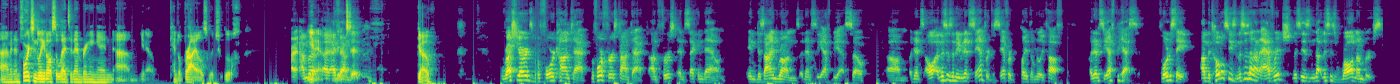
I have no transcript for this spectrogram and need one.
Um, and unfortunately, it also led to them bringing in, um, you know, Kendall Briles, which ugh, All right, I'm gonna, know, I, I found it. uh, Go. Rush yards before contact, before first contact on first and second down in designed runs against the FBS. So um, against all, and this isn't even against Samford, because Samford played them really tough. Against the FBS, Florida State on the total season. This isn't on average. This is not. This is raw numbers.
